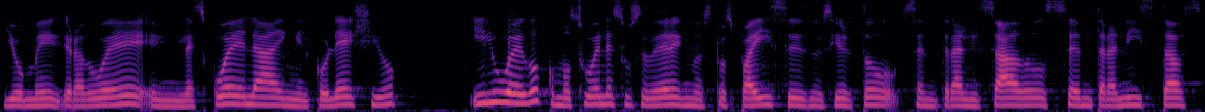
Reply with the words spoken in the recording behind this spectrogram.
Yo me gradué en la escuela, en el colegio y luego, como suele suceder en nuestros países, ¿no es cierto?, centralizados, centralistas,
